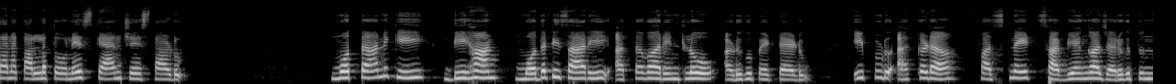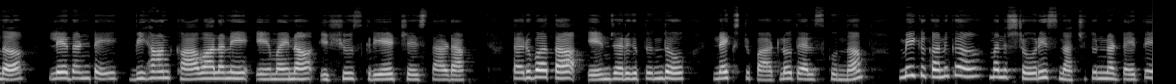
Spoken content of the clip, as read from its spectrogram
తన కళ్ళతోనే స్కాన్ చేస్తాడు. మొత్తానికి బిహాన్ మొదటిసారి అత్తవారింట్లో అడుగుపెట్టాడు. ఇప్పుడు అక్కడ ఫస్ట్ నైట్ సవ్యంగా జరుగుతుందా? లేదంటే విహాన్ కావాలనే ఏమైనా ఇష్యూస్ క్రియేట్ చేస్తాడా? తరువాత ఏం జరుగుతుందో నెక్స్ట్ పార్ట్లో తెలుసుకుందాం. మీకు కనుక మన స్టోరీస్ నచ్చుతున్నట్టయితే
